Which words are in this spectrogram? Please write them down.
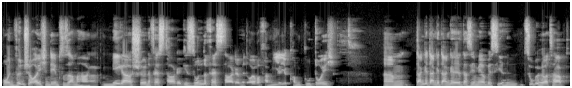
Und wünsche euch in dem Zusammenhang mega schöne Festtage, gesunde Festtage mit eurer Familie. Kommt gut durch. Ähm, danke, danke, danke, dass ihr mir bis hierhin zugehört habt,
